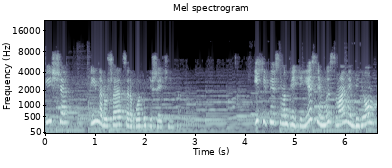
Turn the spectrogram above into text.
пища и нарушается работа кишечника. И теперь смотрите, если мы с вами берем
